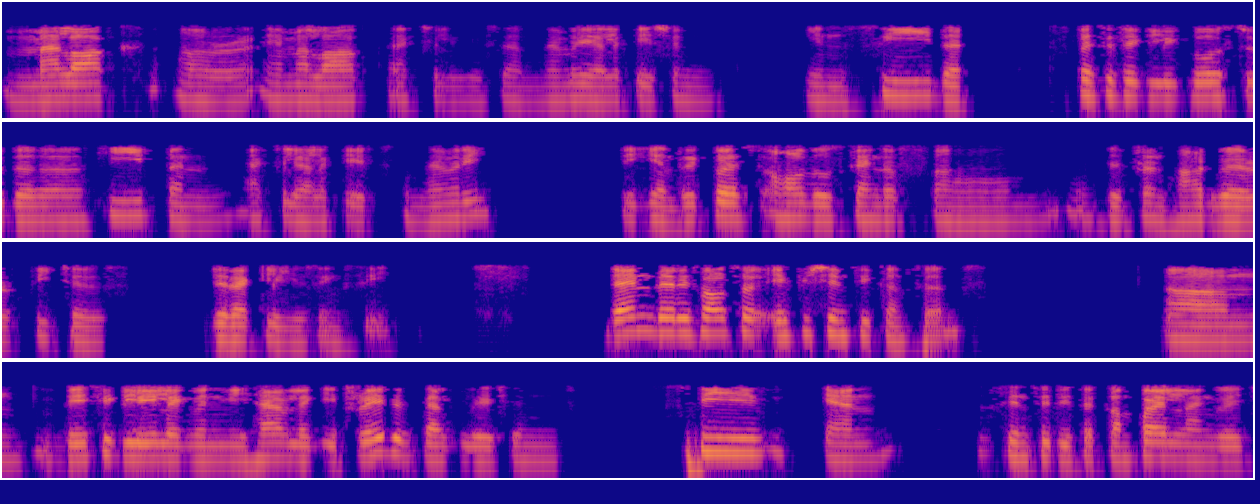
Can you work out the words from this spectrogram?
malloc or malloc actually is a memory allocation in C that specifically goes to the heap and actually allocates the memory. We can request all those kind of um, different hardware features directly using C. Then there is also efficiency concerns um, basically like when we have like iterative calculations C can since it is a compiled language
